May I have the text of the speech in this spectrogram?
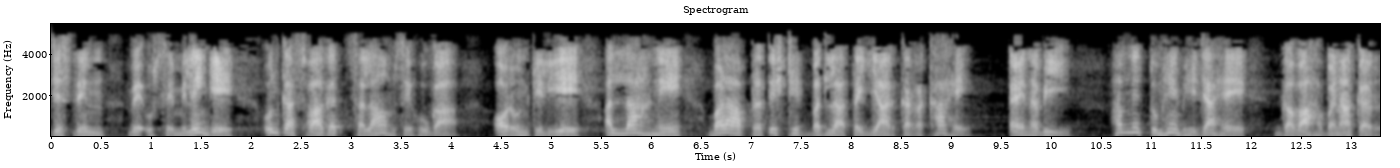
जिस दिन वे उससे मिलेंगे उनका स्वागत सलाम से होगा और उनके लिए अल्लाह ने बड़ा प्रतिष्ठित बदला तैयार कर रखा है ए नबी हमने तुम्हें भेजा है गवाह बनाकर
